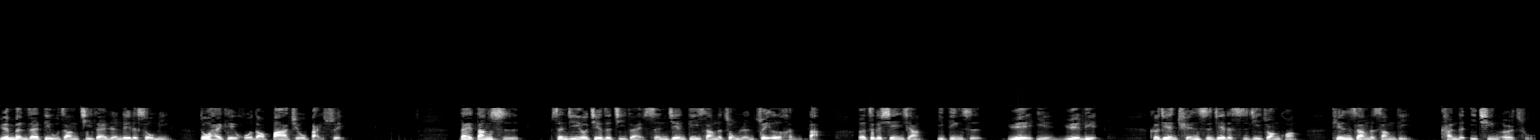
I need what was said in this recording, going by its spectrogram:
原本在第五章记载人类的寿命都还可以活到八九百岁，在当时圣经又接着记载，神见地上的众人罪恶很大，而这个现象一定是越演越烈。可见全世界的实际状况，天上的上帝看得一清二楚，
